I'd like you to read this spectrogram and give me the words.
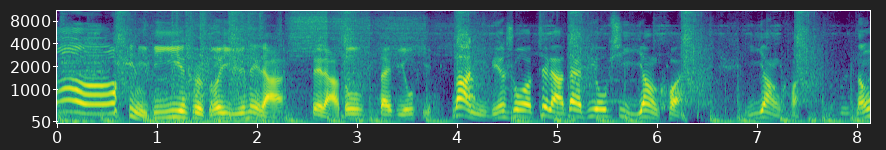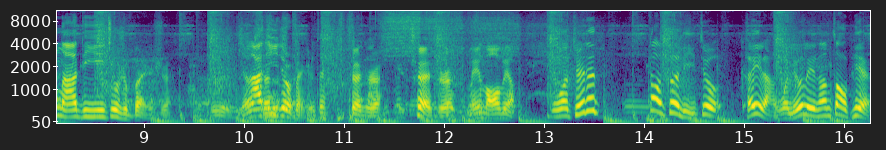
傲哦！你第一是得益于那俩，这俩都带 BOP。那你别说，这俩带 BOP 一样快，一样快，能拿第一就是本事。嗯，能拿第一就是本事，对，确实，确实没毛病。我觉得到这里就可以了，我留了一张照片，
